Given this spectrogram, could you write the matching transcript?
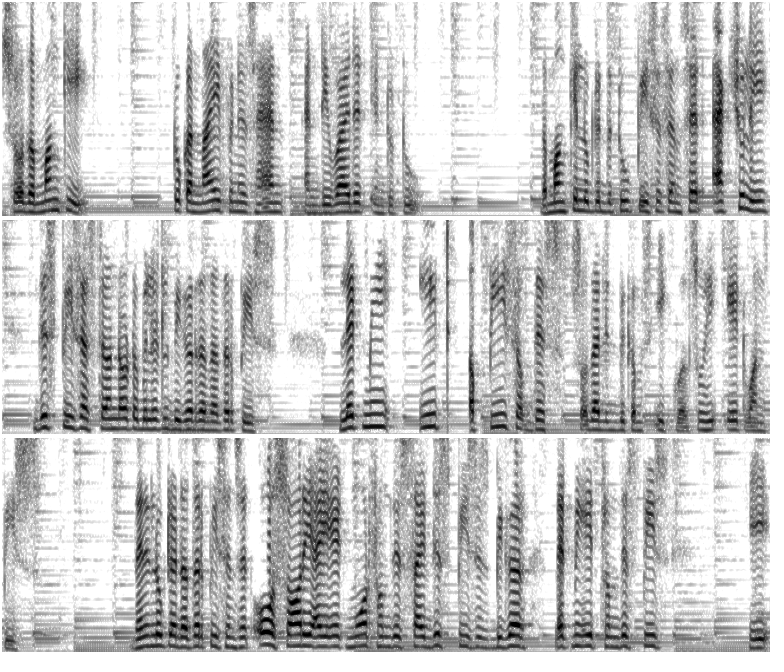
So the monkey took a knife in his hand and divided into two. The monkey looked at the two pieces and said, Actually, this piece has turned out to be a little bigger than the other piece. Let me eat a piece of this so that it becomes equal. So he ate one piece. Then he looked at the other piece and said, Oh, sorry, I ate more from this side. This piece is bigger. Let me eat from this piece. He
